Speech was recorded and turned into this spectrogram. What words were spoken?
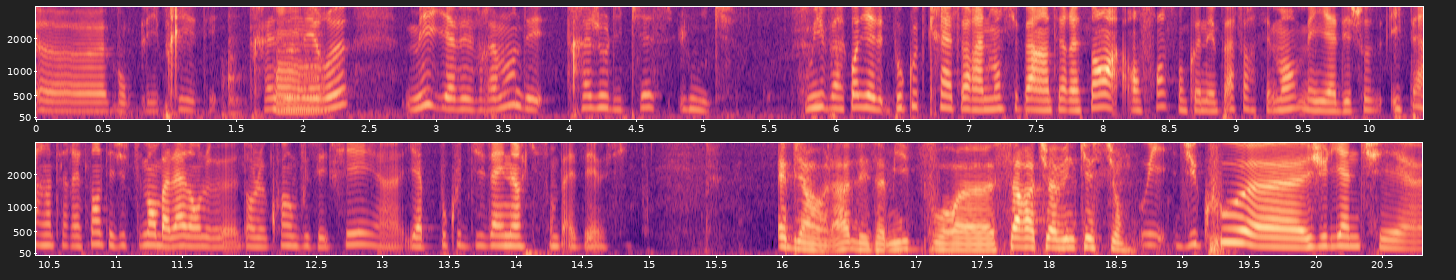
euh, bon, les prix étaient très Oh. onéreux, mais il y avait vraiment des très jolies pièces uniques. Oui, par contre, il y a beaucoup de créateurs allemands super intéressants. En France, on connaît pas forcément, mais il y a des choses hyper intéressantes. Et justement, bah là, dans le, dans le coin où vous étiez, euh, il y a beaucoup de designers qui sont basés aussi. Eh bien voilà les amis pour euh, Sarah tu avais une question. Oui, du coup, euh, Juliane, tu es euh,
